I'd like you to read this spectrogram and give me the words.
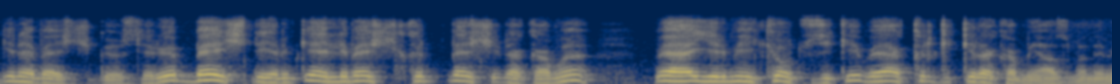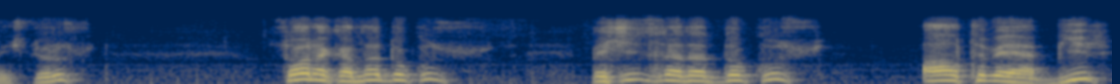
yine 5 gösteriyor. 5 diyelim ki 55, 45 rakamı veya 22, 32 veya 42 rakamı yazma demek istiyoruz. Son rakamda 9, 5. sırada 9, 6 veya 1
